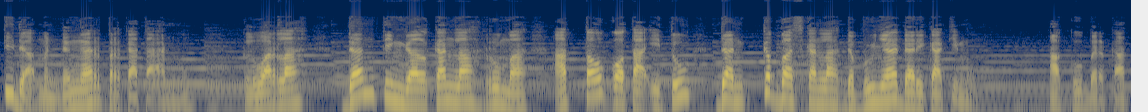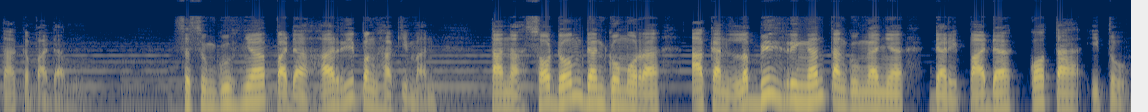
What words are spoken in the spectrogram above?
tidak mendengar perkataanmu, keluarlah dan tinggalkanlah rumah atau kota itu dan kebaskanlah debunya dari kakimu. Aku berkata kepadamu, sesungguhnya pada hari penghakiman, tanah Sodom dan Gomora akan lebih ringan tanggungannya daripada kota itu.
